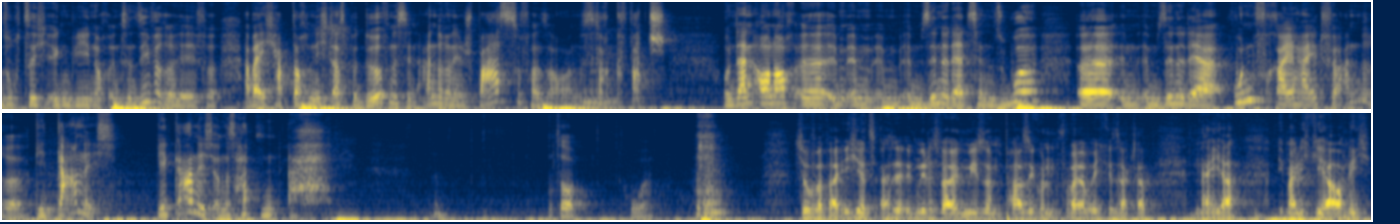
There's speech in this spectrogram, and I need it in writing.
sucht sich irgendwie noch intensivere Hilfe. Aber ich habe doch nicht das Bedürfnis, den anderen den Spaß zu versauen. Das ist doch Quatsch. Und dann auch noch äh, im, im, im, im Sinne der Zensur, äh, im, im Sinne der Unfreiheit für andere. Geht gar nicht. Geht gar nicht. Und es hat. Ah. So, Ruhe. So, weil ich jetzt, also irgendwie, das war irgendwie so ein paar Sekunden vorher, wo ich gesagt habe, naja, ich meine, ich gehe ja auch nicht,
